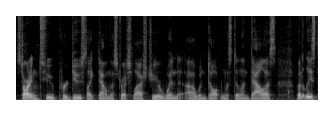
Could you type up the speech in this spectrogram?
starting to produce like down the stretch last year when uh, when Dalton was still in Dallas. But at least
